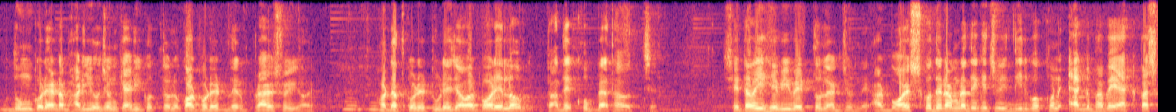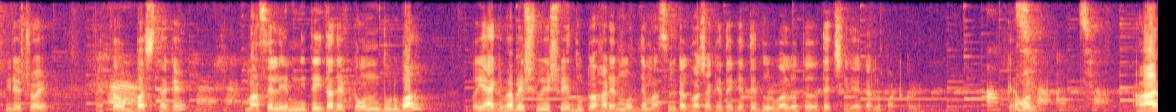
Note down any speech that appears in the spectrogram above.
দুম করে একটা ভারী ওজন ক্যারি করতে হলো কর্পোরেটদের প্রায়শই হয়। হঠাৎ করে ট্যুরে যাওয়ার পর এলো কাঁধে খুব ব্যথা হচ্ছে। সেটা ওই হেভি ওয়েট তোলার জন্য। আর বয়স্কদের আমরা দেখেছি ওই দীর্ঘক্ষণ একভাবে এক পাশ ফিরে শোয়ে একটা অভ্যাস থাকে। মাসেল এমনিতেই তাদের টোন দুর্বল ওই একভাবে শুয়ে শুয়ে দুটো হাড়ের মধ্যে মাসেলটা ঘষা খেতে খেতে দুর্বল হতে হতে ছিঁড়ে গেল পট করে। কেমন? আচ্ছা আচ্ছা। আর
